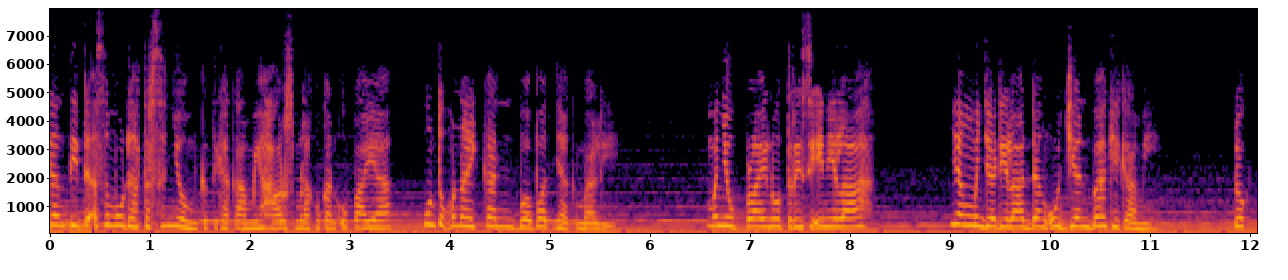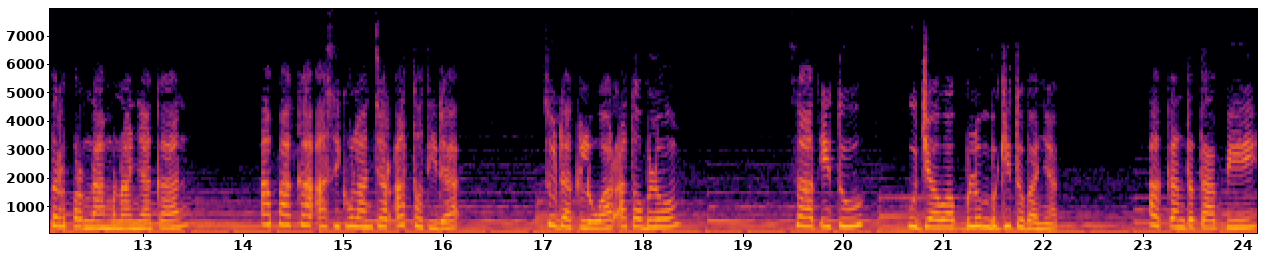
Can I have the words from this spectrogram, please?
dan tidak semudah tersenyum ketika kami harus melakukan upaya untuk menaikkan bobotnya kembali. Menyuplai nutrisi inilah yang menjadi ladang ujian bagi kami. Dokter pernah menanyakan, apakah asiku lancar atau tidak? Sudah keluar atau belum? Saat itu, ku jawab belum begitu banyak. Akan tetapi,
